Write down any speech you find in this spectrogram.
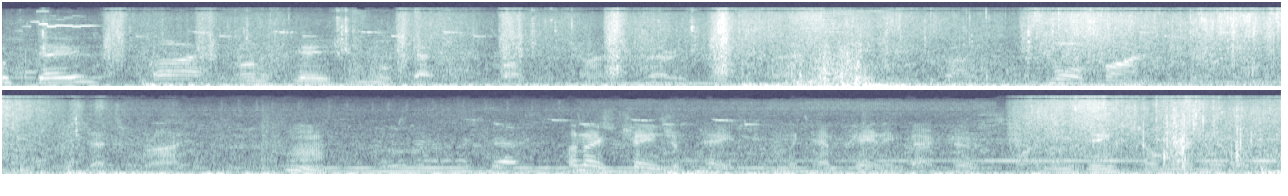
Most days? On occasion, we'll catch a smuggler trying to ferry contraband. Small fine if that's all right. Hmm. A nice change of pace from the campaigning back home. Why do you think so many of us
